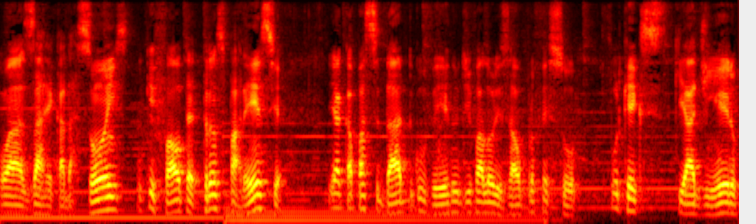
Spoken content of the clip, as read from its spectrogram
com as arrecadações, o que falta é transparência e a capacidade do governo de valorizar o professor. Por que, que há dinheiro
